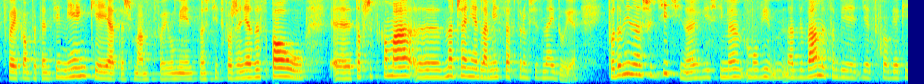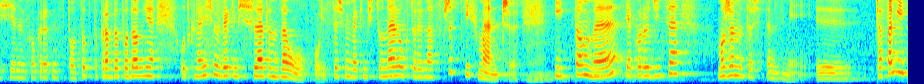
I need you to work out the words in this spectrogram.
swoje kompetencje miękkie, ja też mam swoje umiejętności tworzenia zespołu. E, to wszystko ma e, znaczenie dla miejsca, w którym się znajduję. Podobnie naszych dzieci. No, jeśli my mówimy, nazywamy sobie dziecko w jakiś jeden konkretny sposób, to prawdopodobnie utknęliśmy w jakimś ślepym zaułku. Jesteśmy w jakimś tunelu, który nas wszystkich męczy. I to my, jako rodzice, możemy coś z tym zmienić. Y, czasami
